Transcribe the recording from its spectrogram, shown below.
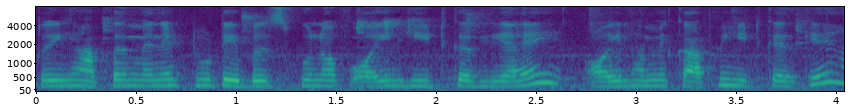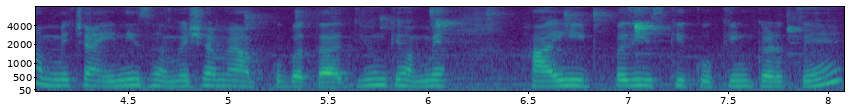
तो यहाँ पर मैंने two tablespoon of oil heat कर लिया है। ऑयल हमें काफ़ी हीट करके, हमें चाइनीज़ हमेशा मैं आपको बताती हूँ कि हमें हाई हीट पर ही इसकी कुकिंग करते हैं।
